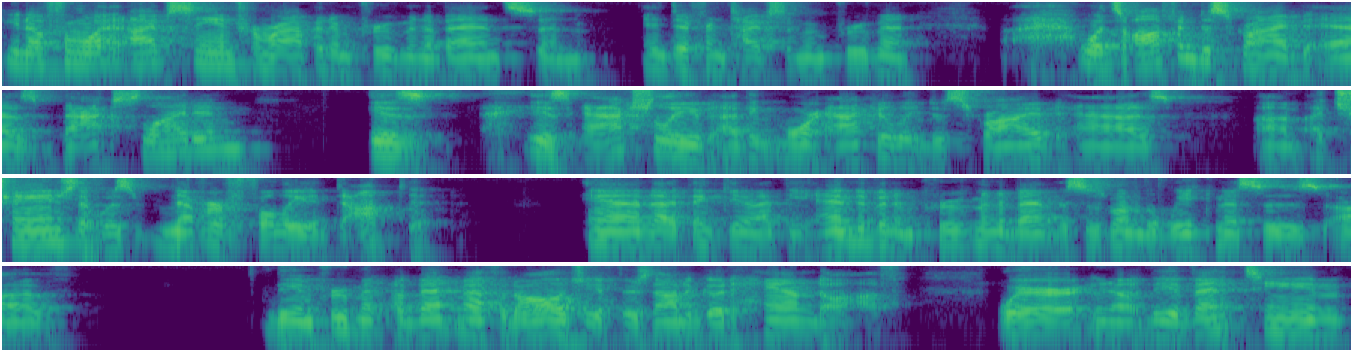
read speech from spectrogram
you know from what I've seen from rapid improvement events and in different types of improvement, what's often described as backsliding is is actually, I think, more accurately described as um, a change that was never fully adopted. And I think, you know, at the end of an improvement event, this is one of the weaknesses of the improvement event methodology. If there's not a good handoff, where you know the event team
